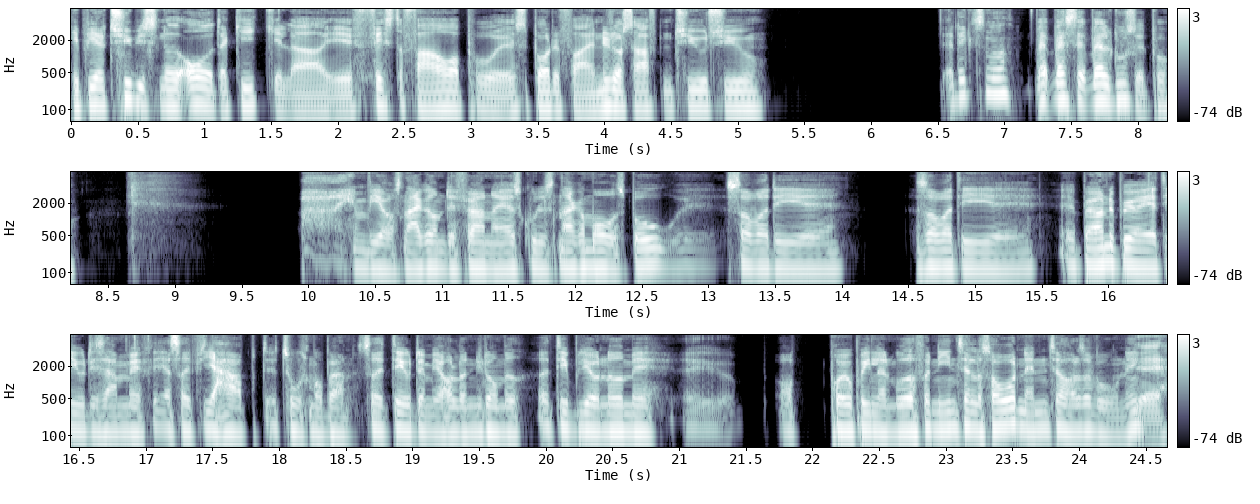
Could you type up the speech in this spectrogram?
Det bliver typisk noget året, der gik, eller øh, fest og farver på øh, Spotify, nytårsaften 2020. Er det ikke sådan noget? Hvad, hvad, hvad vil du sætte på? Ah, Jamen, vi har jo snakket om det før, når jeg skulle snakke om årets bog, øh, så var det... Øh, så var det øh, børnebøger, ja, det er jo det samme med, altså jeg har to små børn, så det er jo dem, jeg holder nytår med, og det bliver jo noget med øh, at prøve på en eller anden måde at få den ene til at sove, og den anden til at holde sig vågen, ikke? Ja,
